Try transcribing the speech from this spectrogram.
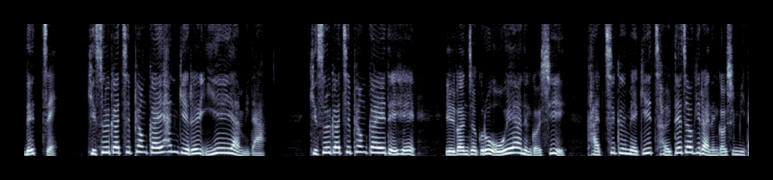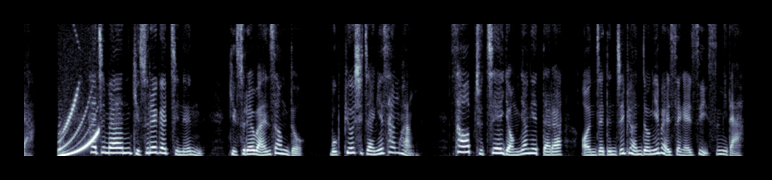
넷째, 기술 가치 평가의 한계를 이해해야 합니다. 기술 가치 평가에 대해 일반적으로 오해하는 것이 가치 금액이 절대적이라는 것입니다. 하지만 기술의 가치는 기술의 완성도, 목표 시장의 상황, 사업 주체의 역량에 따라 언제든지 변동이 발생할 수 있습니다.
